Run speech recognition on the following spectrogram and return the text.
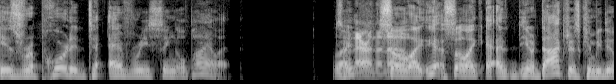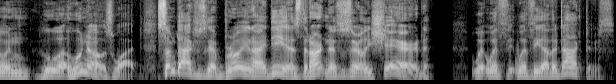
is reported to every single pilot. Right? So they're in the know. So like yeah. So like uh, you know, doctors can be doing who who knows what. Some doctors have brilliant ideas that aren't necessarily shared with with, with the other doctors.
